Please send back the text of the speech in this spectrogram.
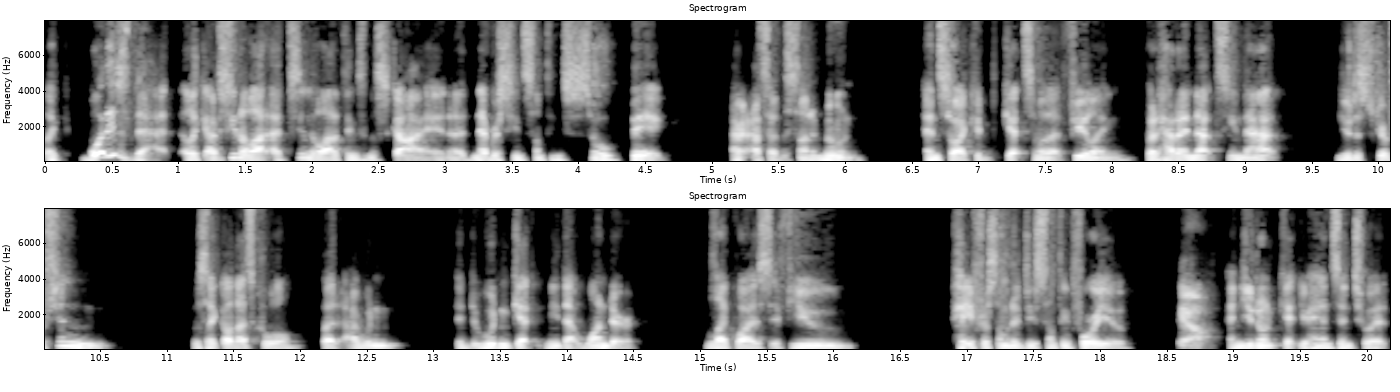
Like, what is that? Like, I've seen a lot, I've seen a lot of things in the sky and I'd never seen something so big uh, outside the sun and moon. And so I could get some of that feeling. But had I not seen that, your description was like, oh, that's cool. But I wouldn't, it wouldn't get me that wonder. Likewise, if you pay for someone to do something for you, yeah, and you don't get your hands into it,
